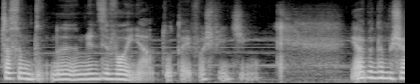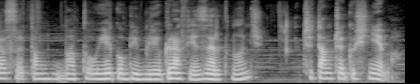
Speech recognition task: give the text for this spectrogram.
czasem y, międzywojnia tutaj w Oświęcimiu. Ja będę musiała sobie tam na tą jego bibliografię zerknąć, czy tam czegoś nie ma.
